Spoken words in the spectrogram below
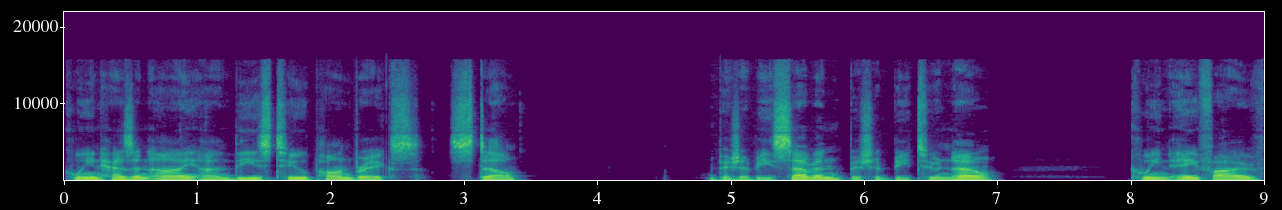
Queen has an eye on these two pawn breaks still. Bishop e7, bishop b2 now, queen a5,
